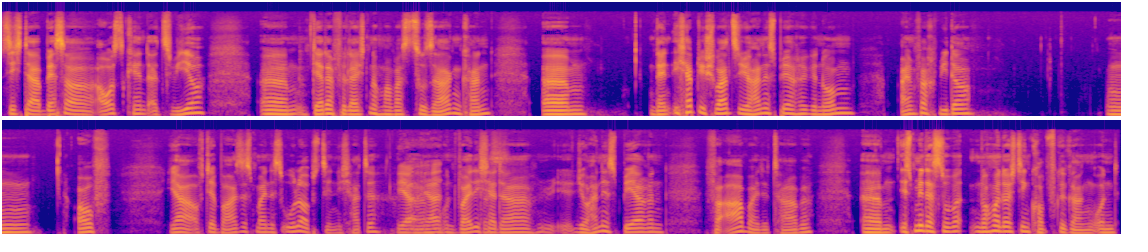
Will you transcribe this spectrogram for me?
sich da besser auskennt als wir, ähm, der da vielleicht nochmal was zu sagen kann. Ähm, denn ich habe die schwarze Johannisbeere genommen, einfach wieder mh, auf, ja, auf der Basis meines Urlaubs, den ich hatte. Ja, ähm, ja, und weil ich ja da Johannisbeeren verarbeitet habe, ähm, ist mir das so nochmal durch den Kopf gegangen. Und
